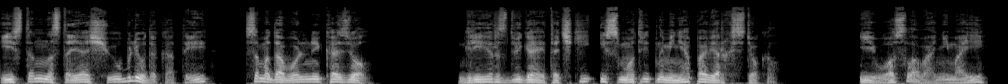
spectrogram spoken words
Истон — настоящий ублюдок, а ты — самодовольный козел. Гриер сдвигает очки и смотрит на меня поверх стекол. Его слова не мои.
